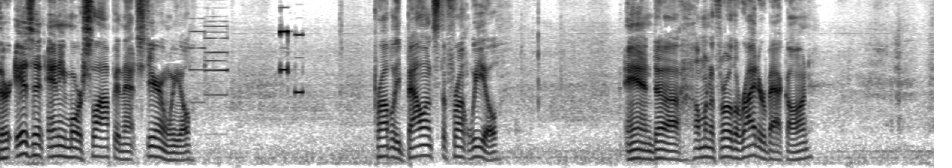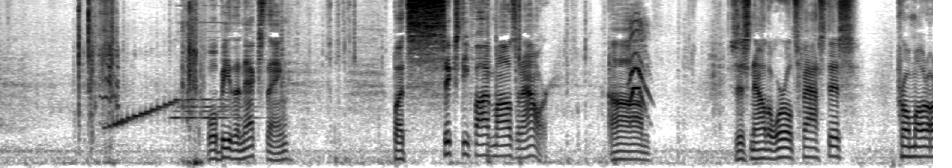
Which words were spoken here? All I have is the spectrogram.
there isn't any more slop in that steering wheel probably balance the front wheel. And uh, I'm gonna throw the rider back on. Will be the next thing. But 65 miles an hour. Um, is this now the world's fastest Promoto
